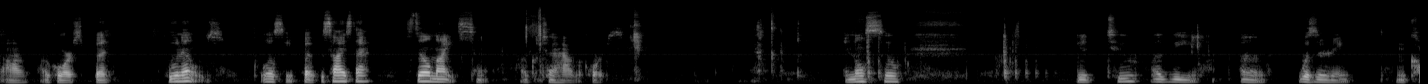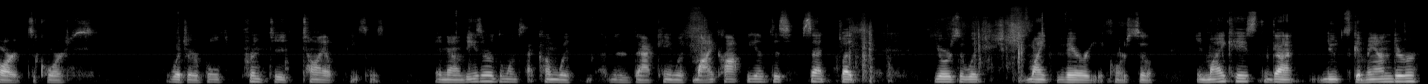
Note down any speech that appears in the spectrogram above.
of course. But who knows? We'll see. But besides that, still nice to have, of course. And also, get two of the uh, wizarding cards, of course, which are both printed tile pieces. And now these are the ones that come with that came with my copy of this set, but yours of which might vary, of course. So in my case, I got Newt Scamander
